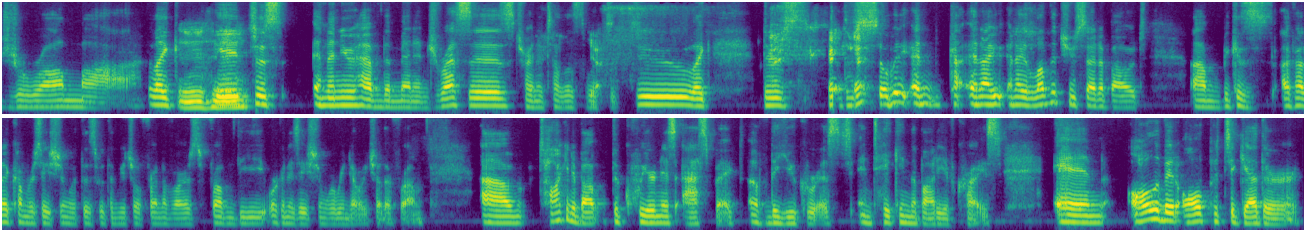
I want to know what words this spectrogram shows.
drama. Like mm-hmm. it just and then you have the men in dresses trying to tell us what yes. to do. Like there's there's so many and and I and I love that you said about um, because I've had a conversation with this with a mutual friend of ours from the organization where we know each other from, um, talking about the queerness aspect of the Eucharist and taking the body of Christ, and all of it all put together.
